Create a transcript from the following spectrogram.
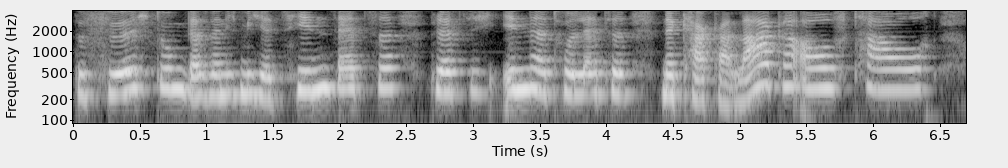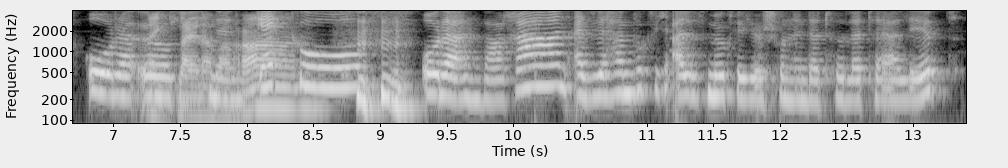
Befürchtung, dass wenn ich mich jetzt hinsetze, plötzlich in der Toilette eine Kakerlake auftaucht oder irgendein. Gecko oder ein Varan. Also wir haben wirklich alles Mögliche schon in der Toilette erlebt.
